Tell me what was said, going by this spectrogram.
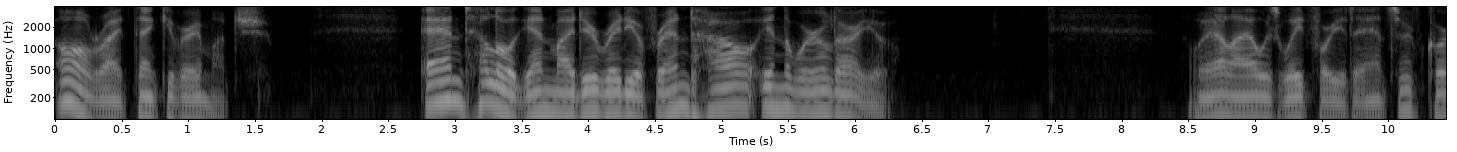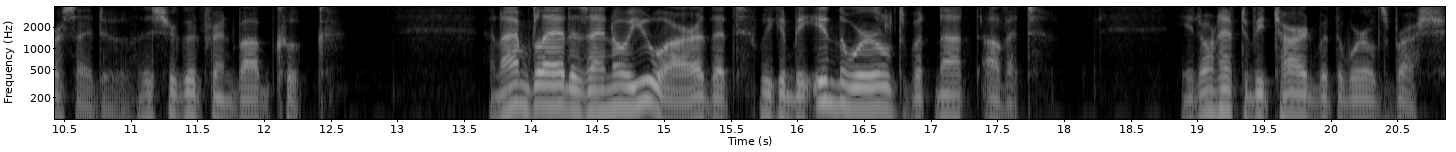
All right, thank you very much. And hello again, my dear radio friend. How in the world are you? Well, I always wait for you to answer. Of course I do. This is your good friend Bob Cook. And I'm glad, as I know you are, that we can be in the world but not of it. You don't have to be tarred with the world's brush.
